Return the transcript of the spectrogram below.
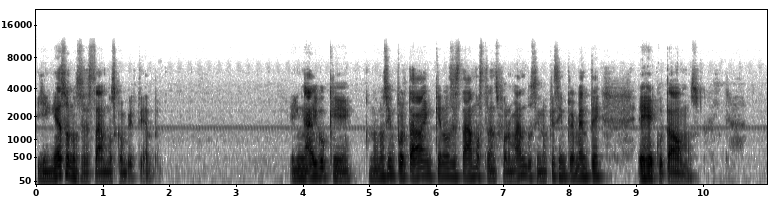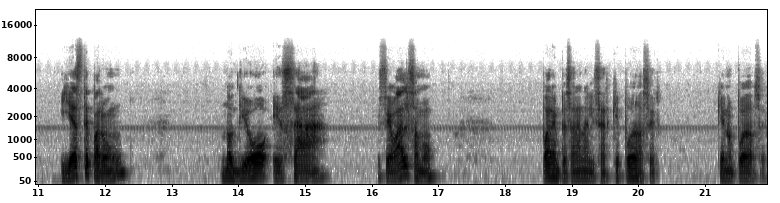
Y en eso nos estábamos convirtiendo. En algo que no nos importaba en qué nos estábamos transformando, sino que simplemente ejecutábamos. Y este parón nos dio esa, ese bálsamo para empezar a analizar qué puedo hacer, qué no puedo hacer,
